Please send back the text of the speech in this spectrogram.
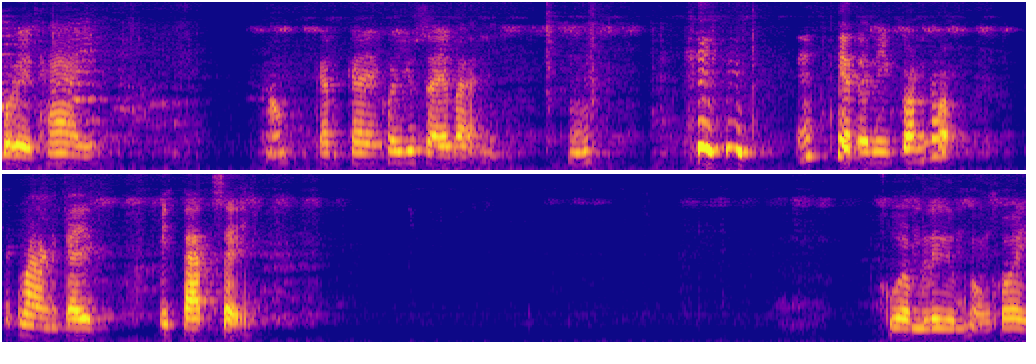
บ่ได้ท่ายเอากันไกลค่อยอยู่ใส่บานนี่เฮ็ดอันนี้ก่อนเถอะจักวางไกลไม่ตัดใส่ความลืมของค่อย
